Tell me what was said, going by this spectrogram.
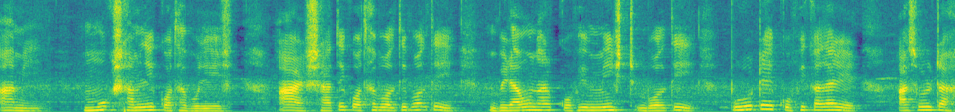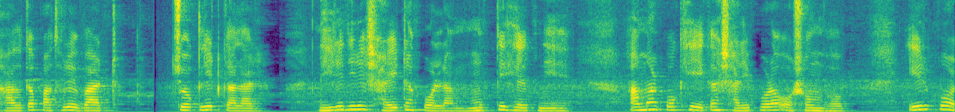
আমি, মুখ সামলে কথা বলিস। আর সাথে কথা বলতে বলতে ব্রাউন আর কফি মিক্সড বলতে পুরোটাই কফি কালারের, আসলটা হালকা পাথরে বাট চকলেট কালার। ধীরে ধীরে শাড়িটা পরলাম মুক্তির হেল্প নিয়ে। আমার পক্ষে একা শাড়ি পরা অসম্ভব। এরপর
